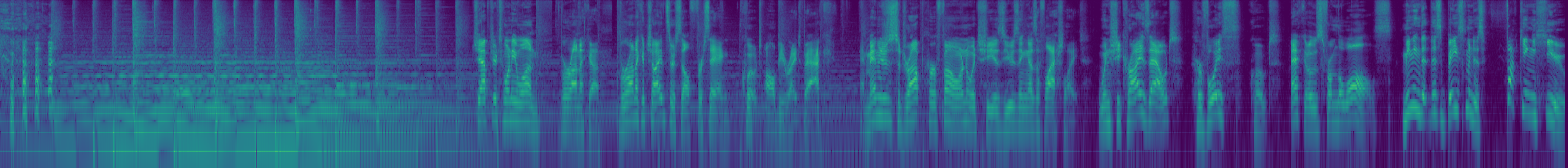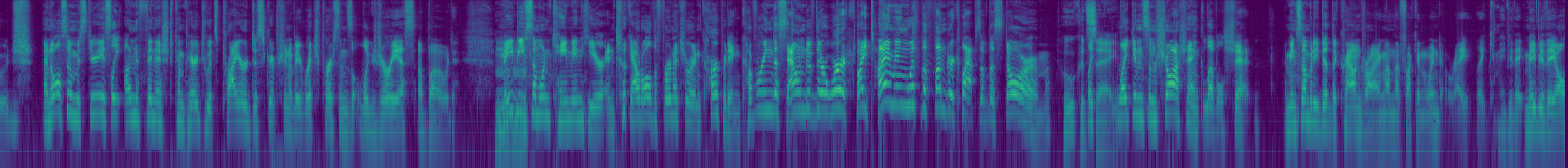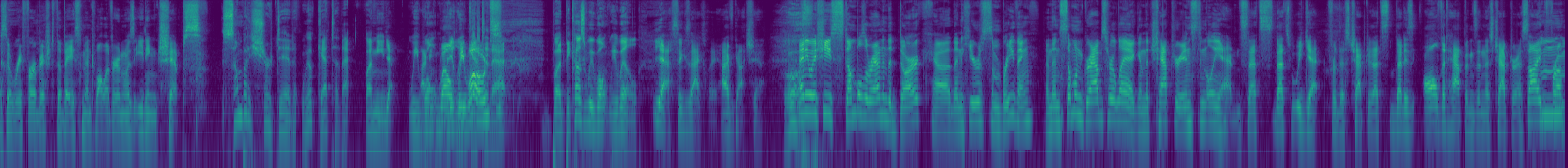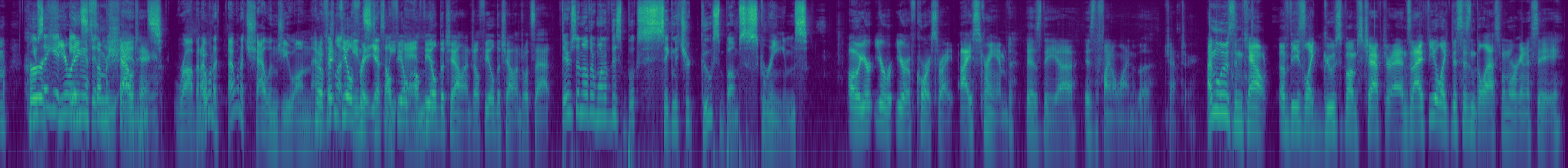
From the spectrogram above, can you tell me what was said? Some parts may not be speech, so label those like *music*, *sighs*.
Chapter 21 Veronica. Veronica chides herself for saying, quote, I'll be right back, and manages to drop her phone, which she is using as a flashlight. When she cries out, her voice, quote, echoes from the walls, meaning that this basement is fucking huge and also mysteriously unfinished compared to its prior description of a rich person's luxurious abode. Maybe mm-hmm. someone came in here and took out all the furniture and carpeting, covering the sound of their work by timing with the thunderclaps of the storm. Who could Like, say? like in some Shawshank level shit. I mean, somebody did the crown drawing on the fucking window, right? Like maybe they maybe they also refurbished the basement while everyone was eating chips. Somebody sure did. We'll get to that. I mean, Yeah. we I won't mean, well, really we get to won't. that. But because we won't, we will. *laughs* Yes, exactly. I've got you. Ugh. Anyway, she stumbles around in the dark, uh, then hears some breathing, and then someone grabs her leg, and the chapter instantly ends. That's that's what we get for this chapter. That's that is all that happens in this chapter, aside from her Mm, you say it hearing some instantly shouting. ends, Rob, and I want to I want to challenge you on that. No, It does feel free. Yes, I'll instantly feel. I'll feel the challenge. I'll feel the challenge. What's that? There's another one of this book's signature goosebumps screams. Oh, you're you're you're of course right. I screamed is the uh is the final line of the chapter. I'm losing count of these like goosebumps chapter ends, and I feel like this isn't the last one we're gonna see.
